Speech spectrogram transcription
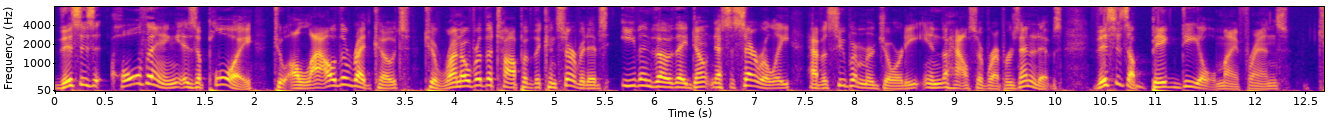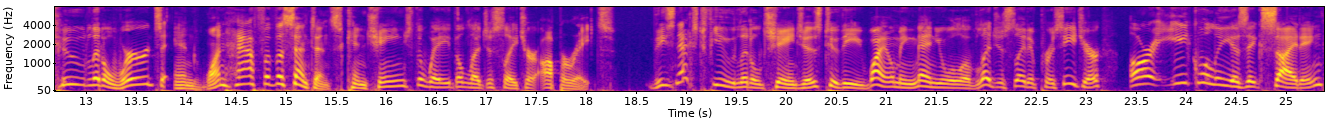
This is whole thing is a ploy to allow the redcoats to run over the top of the conservatives, even though they don't necessarily have a supermajority in the House of Representatives. This is a big deal, my friends. Two little words and one half of a sentence can change the way the legislature operates. These next few little changes to the Wyoming Manual of Legislative Procedure are equally as exciting.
